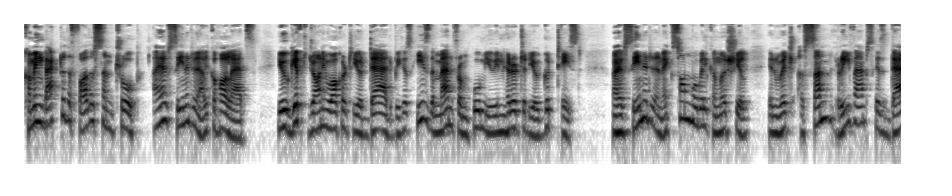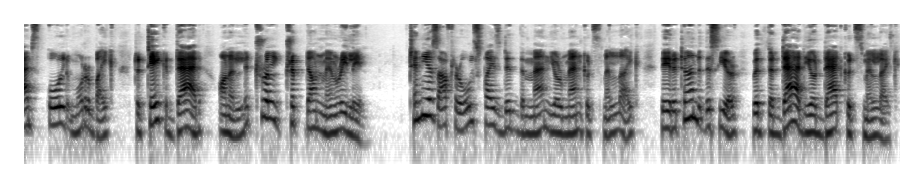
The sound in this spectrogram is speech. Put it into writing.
Coming back to the father son trope, I have seen it in alcohol ads. You gift Johnnie Walker to your dad because he's the man from whom you inherited your good taste. I have seen it in an ExxonMobil commercial in which a son revamps his dad's old motorbike to take dad on a literal trip down memory lane. Ten years after Old Spice did The Man Your Man Could Smell Like, they returned this year with The Dad Your Dad Could Smell Like.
